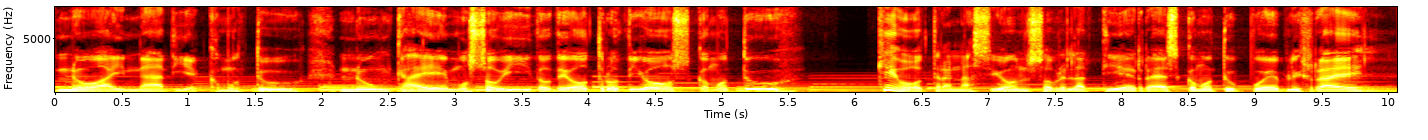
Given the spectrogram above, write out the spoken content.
no hay nadie como tú, nunca hemos oído de otro Dios como tú. ¿Qué otra nación sobre la tierra es como tu pueblo Israel?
